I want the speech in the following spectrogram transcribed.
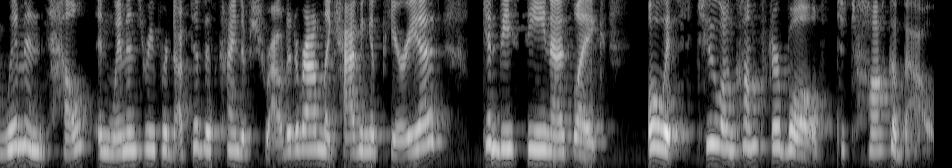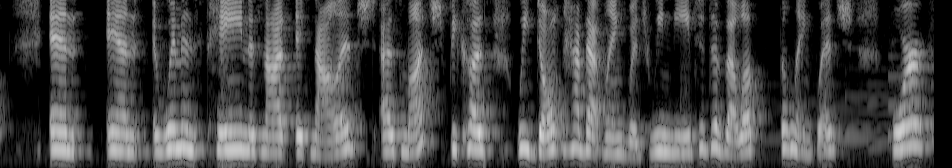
women's health and women's reproductive is kind of shrouded around. Like having a period can be seen as like oh it's too uncomfortable to talk about. And and women's pain is not acknowledged as much because we don't have that language. We need to develop the language for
